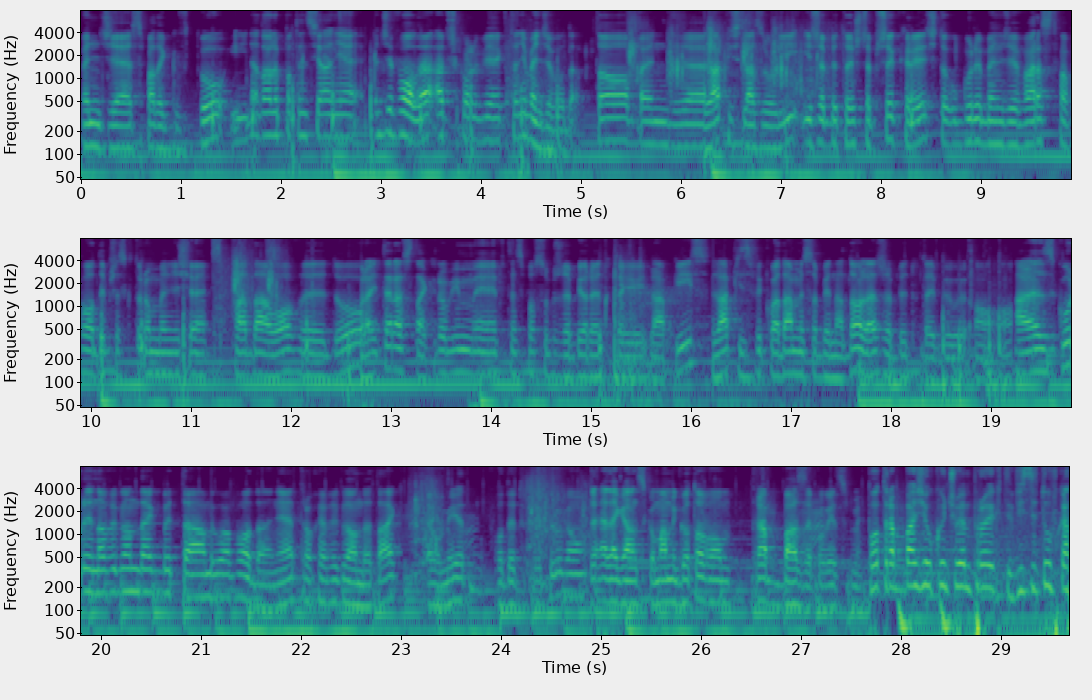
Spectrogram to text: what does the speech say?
będzie spadek w dół i na dole potencjalnie będzie woda, aczkolwiek to nie będzie woda. To będzie lapis lazuli i żeby to jeszcze przykryć, to u góry będzie warstwa wody, przez którą będzie się spadało w dół. Dobra i teraz tak, robimy w ten sposób, że biorę tutaj lapis. Lapis wykładamy sobie na dole, żeby tutaj były o, o. Ale z góry no wygląda jakby tam była woda, nie? Trochę wygląda, tak? Dajemy jedną wodę tutaj drugą. Elegancko, mamy gotową trap bazę powiedzmy. Po trap bazie ukończyłem projekt wizytówka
